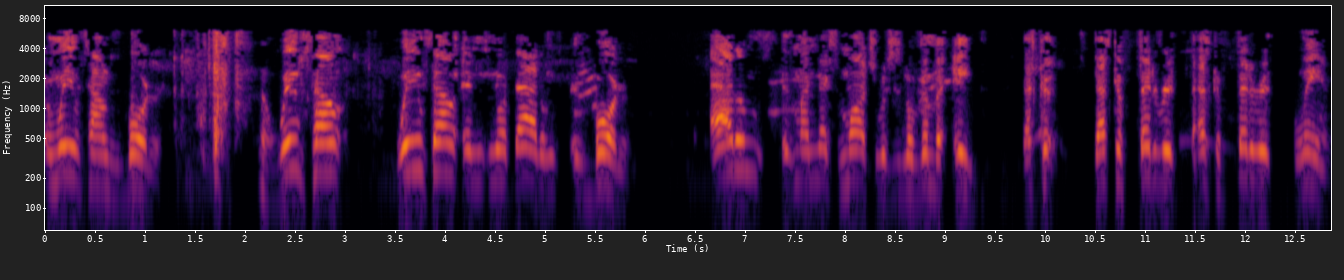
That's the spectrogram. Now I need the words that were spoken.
and Williamstown is border. No, Williamstown, Williamstown and North Adams is border. Adams is my next march, which is November 8th. That's co- that's Confederate that's Confederate land.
